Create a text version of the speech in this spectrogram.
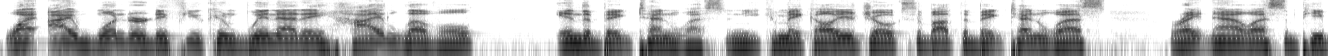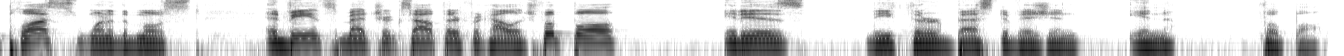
why I wondered if you can win at a high level in the Big Ten West. And you can make all your jokes about the Big Ten West right now. S and P Plus, one of the most advanced metrics out there for college football. It is the third best division in football.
